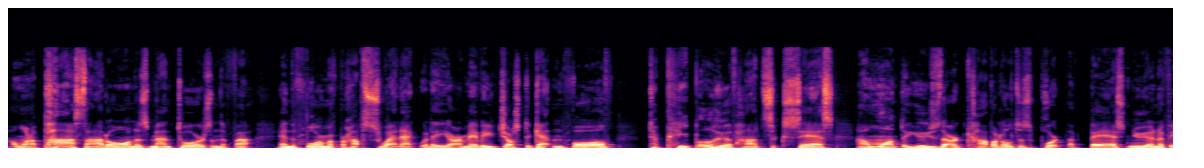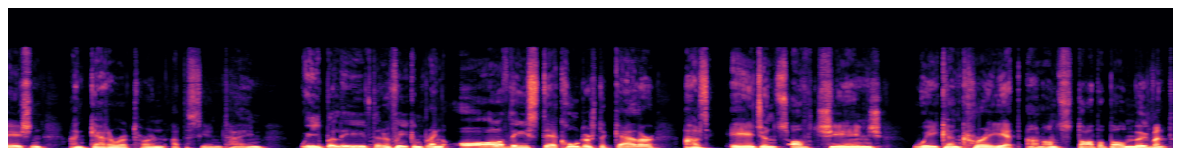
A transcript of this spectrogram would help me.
and want to pass that on as mentors in the, fa- in the form of perhaps sweat equity or maybe just to get involved to people who have had success and want to use their capital to support the best new innovation and get a return at the same time. We believe that if we can bring all of these stakeholders together as agents of change, we can create an unstoppable movement.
